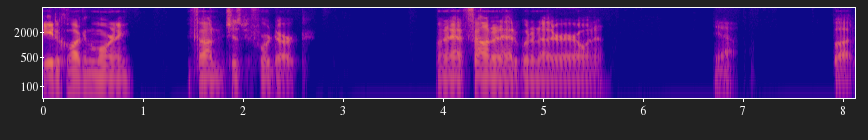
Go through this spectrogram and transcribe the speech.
eight o'clock in the morning. And found it just before dark. When I found it, I had to put another arrow in it. Yeah. But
